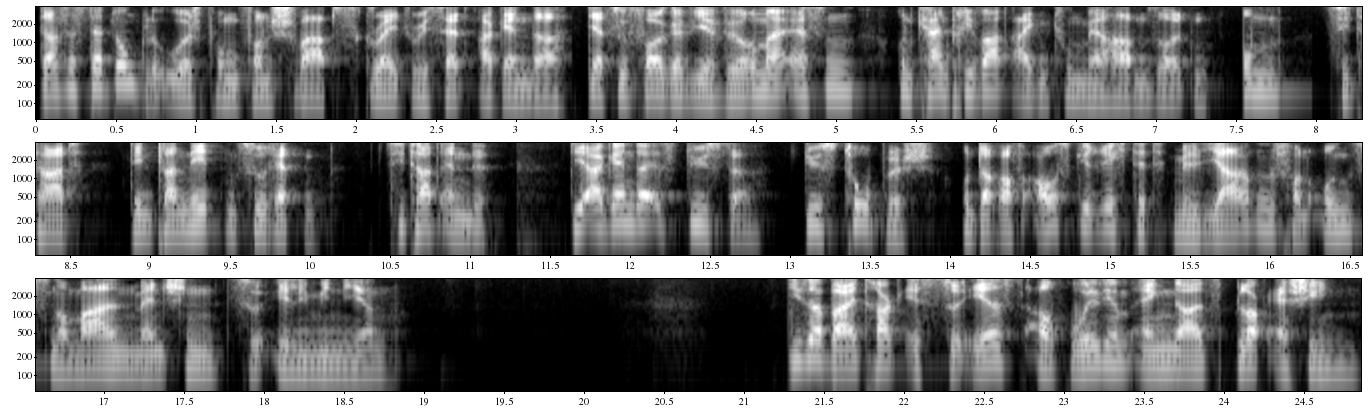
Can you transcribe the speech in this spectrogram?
Das ist der dunkle Ursprung von Schwabs Great Reset Agenda, der zufolge wir Würmer essen und kein Privateigentum mehr haben sollten, um, Zitat, den Planeten zu retten. Zitat Ende. Die Agenda ist düster, dystopisch und darauf ausgerichtet, Milliarden von uns normalen Menschen zu eliminieren. Dieser Beitrag ist zuerst auf William Engdahls Blog erschienen.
